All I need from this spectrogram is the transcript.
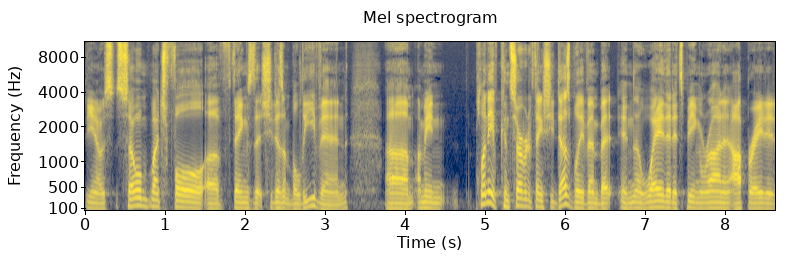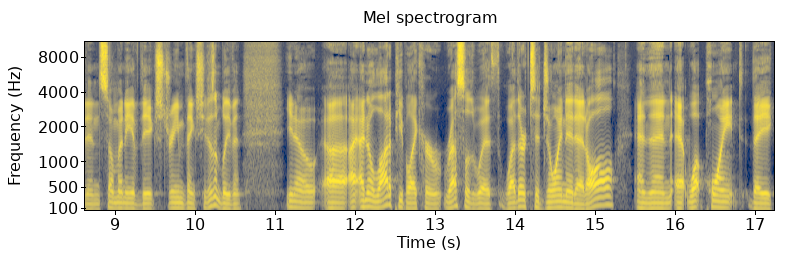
you know so much full of things that she doesn't believe in. Um, I mean, plenty of conservative things she does believe in, but in the way that it's being run and operated, and so many of the extreme things she doesn't believe in you know, uh, I, I, know a lot of people like her wrestled with whether to join it at all, and then at what point they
